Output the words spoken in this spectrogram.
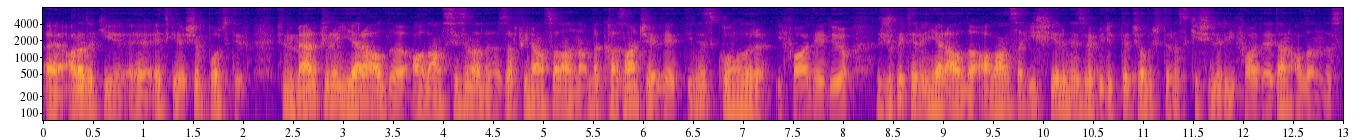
E, aradaki e, etkileşim pozitif. Şimdi Merkür'ün yer aldığı alan sizin adınıza finansal anlamda kazanç elde ettiğiniz konuları ifade ediyor. Jüpiter'in yer aldığı alansa iş yeriniz ve birlikte çalıştığınız kişileri ifade eden alanınız.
